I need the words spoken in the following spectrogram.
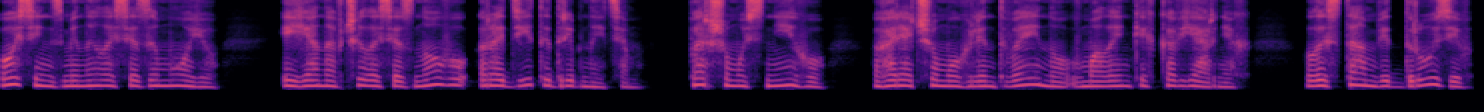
Осінь змінилася зимою, і я навчилася знову радіти дрібницям, першому снігу, гарячому глінтвейну в маленьких кав'ярнях, листам від друзів,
